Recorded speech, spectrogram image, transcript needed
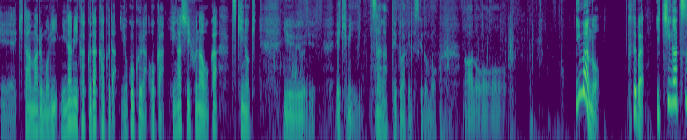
えー北丸森南角田角田横倉岡東船岡月の木という駅名につながっていくわけですけども、あのー今の例えば1月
